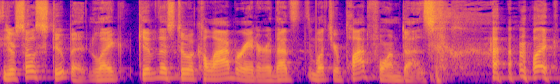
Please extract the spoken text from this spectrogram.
you're so stupid. Like, give this to a collaborator. That's what your platform does. I'm like,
